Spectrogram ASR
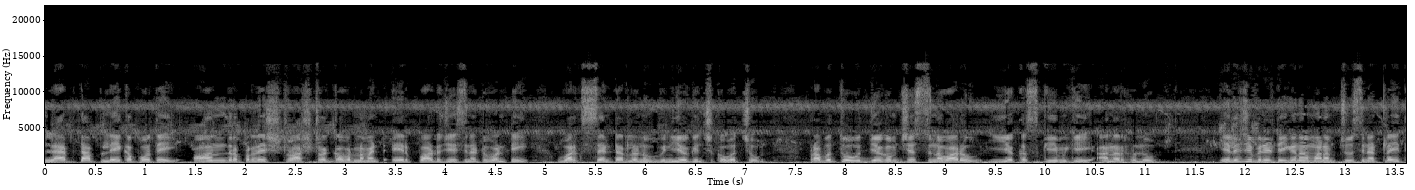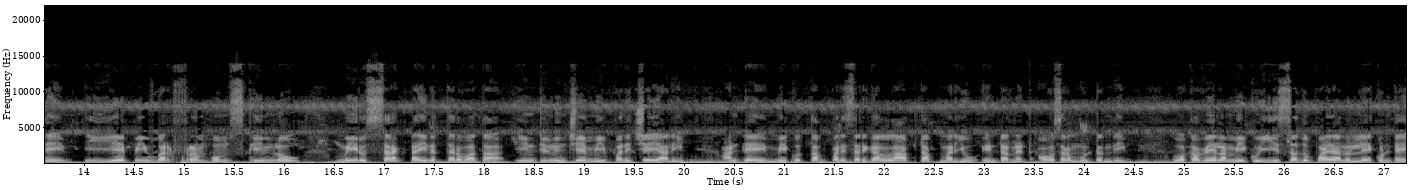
ల్యాప్టాప్ లేకపోతే ఆంధ్రప్రదేశ్ రాష్ట్ర గవర్నమెంట్ ఏర్పాటు చేసినటువంటి వర్క్ సెంటర్లను వినియోగించుకోవచ్చు. ప్రభుత్వ ఉద్యోగం చేస్తున్నవారు ఈ యొక్క స్కీమ్కి అనర్హులు. ఎలిజిబిలిటీ గన మనం చూసినట్లయితే ఈ ఏపీ వర్క్ ఫ్రమ్ హోమ్ స్కీమ్లో మీరు సెలెక్ట్ అయిన తర్వాత ఇంటి నుంచే మీ పని చేయాలి. అంటే మీకు తప్పనిసరిగా ల్యాప్టాప్ మరియు ఇంటర్నెట్ అవసరం ఉంటుంది. ఒకవేళ మీకు ఈ సదుపాయాలు లేకుంటే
